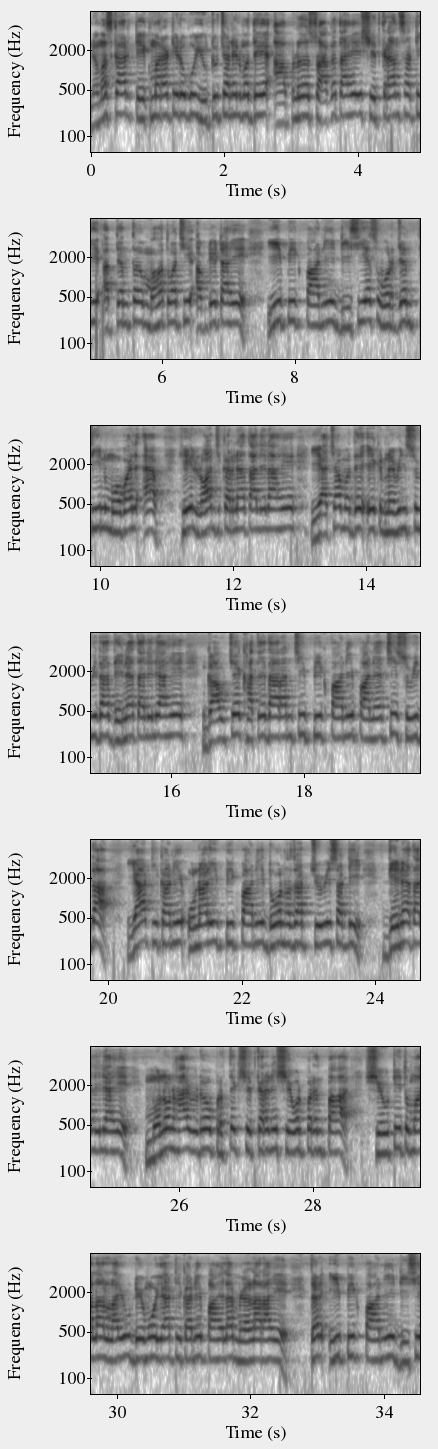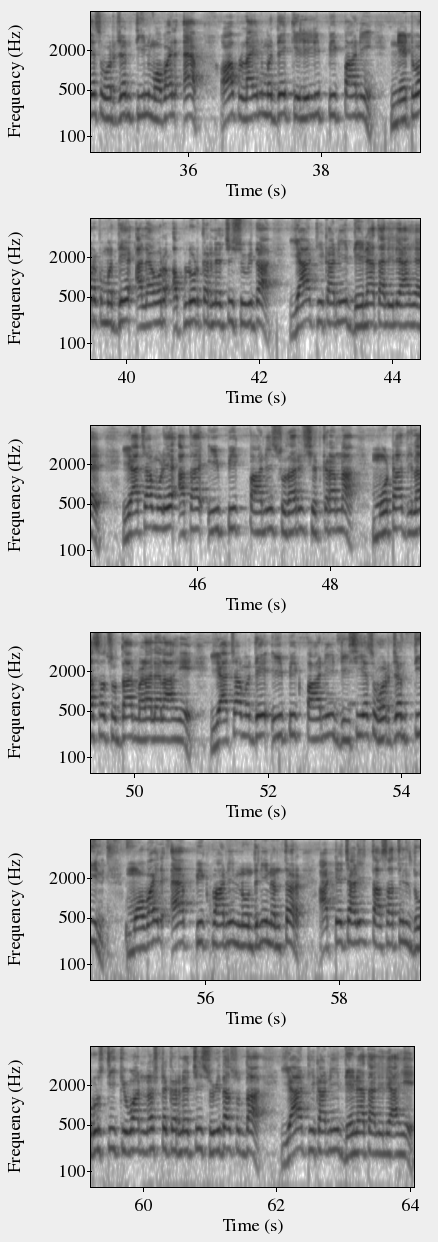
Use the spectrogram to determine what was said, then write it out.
नमस्कार tech Marathi Raghu YouTube चॅनेलमध्ये आपलं स्वागत आहे. शेतकऱ्यांसाठी अत्यंत महत्त्वाची अपडेट आहे. ई पीक पाणी डी सी एस व्हर्जन तीन मोबाईल ॲप हे लॉन्च करण्यात आलेलं आहे. याच्यामध्ये एक नवीन सुविधा देण्यात आलेली आहे. गावचे खातेदारांची पीक पाणी पाण्याची सुविधा या ठिकाणी उन्हाळी पीक पाणी दोन हजार चोवीससाठी देण्यात आलेली आहे. म्हणून हा व्हिडिओ प्रत्येक शेतकऱ्याने शेवटपर्यंत पहा. शेवटी तुम्हाला लाईव्ह डेमो या ठिकाणी पाहायला मिळणार आहे. तर ई पीक पाहणी डी सी एस व्हर्जन तीन मोबाईल ॲप ऑफलाईनमध्ये केलेली पीक पाहणी नेटवर्कमध्ये आल्यावर अपलोड करण्याची सुविधा या ठिकाणी देण्यात आलेली आहे. याच्यामुळे आता ई पीक पाहणी सुधारित शेतकऱ्यांना मोठा दिलासासुद्धा मिळालेला आहे. याच्यामध्ये ई पीक पाहणी डी सी एस व्हर्जन तीन मोबाईल ॲप पीक पाहणी नोंदणीनंतर अठ्ठेचाळीस तासातील दुरुस्ती किंवा नष्ट करण्याची सुविधासुद्धा या ठिकाणी देण्यात आलेली आहे.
